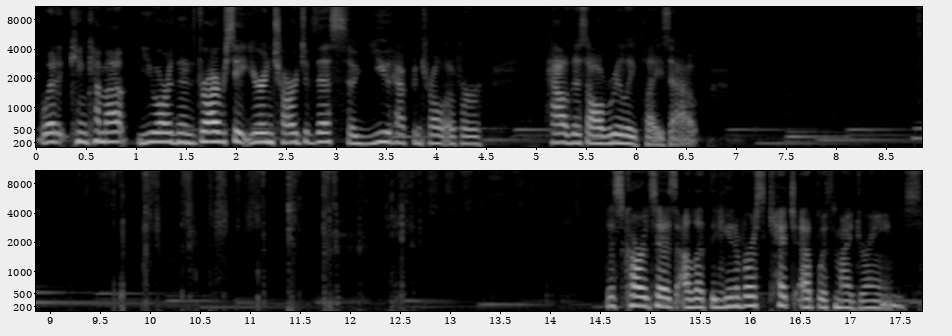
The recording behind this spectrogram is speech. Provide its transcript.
what it can come up. You are in the driver's seat. You're in charge of this, so you have control over how this all really plays out. This card says, I let the universe catch up with my dreams.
